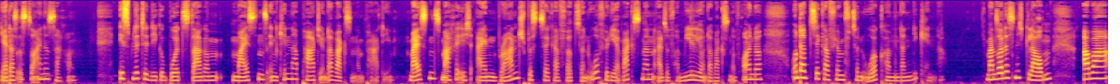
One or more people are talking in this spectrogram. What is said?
Ja, das ist so eine Sache. Ich splitte die Geburtstage meistens in Kinderparty und Erwachsenenparty. Meistens mache ich einen Brunch bis ca. 14 Uhr für die Erwachsenen, also Familie und erwachsene Freunde, und ab ca. 15 Uhr kommen dann die Kinder. Man soll es nicht glauben, aber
